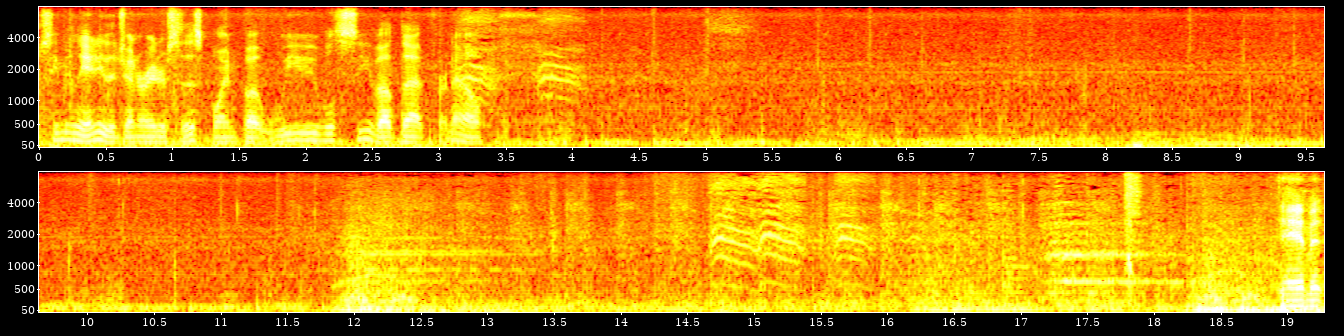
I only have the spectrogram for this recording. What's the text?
seemingly any of the generators to this point, but we will see about that for now. Damn it.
